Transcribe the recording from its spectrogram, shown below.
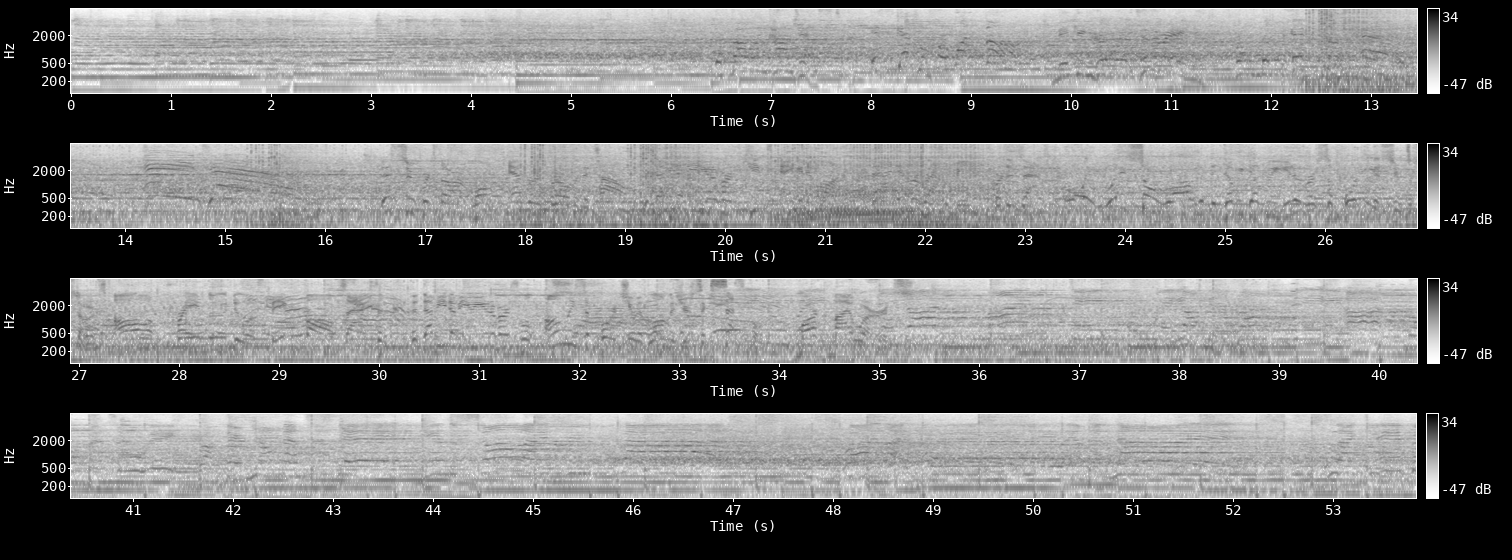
The following contest is scheduled for one fall, making her way to the ring from the pits of hell, Angell! This superstar won't ever throw in the towel. The WWE Universe keeps egging him on. That is a recipe for disaster. Oh, wait, what is so wrong with the WWE Universe supporting this superstar? It's all a prelude to a big fall, Saxton. The WWE Universe will only support you as long as you're successful. Mark my words.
